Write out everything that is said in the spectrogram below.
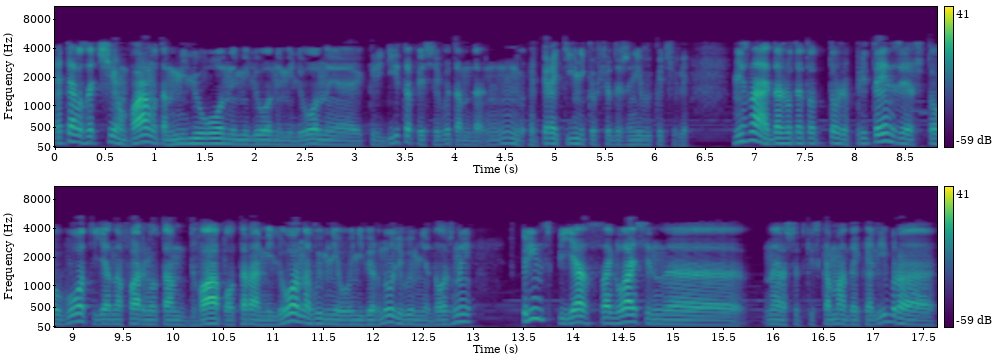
Хотя зачем вам там миллионы, миллионы, миллионы кредитов, если вы там ну, оперативников еще даже не выкачали. Не знаю, даже вот это тоже претензия, что вот я нафармил там 2-1,5 миллиона, вы мне его не вернули, вы мне должны. В принципе, я согласен, э, наверное, все-таки с командой Калибра,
